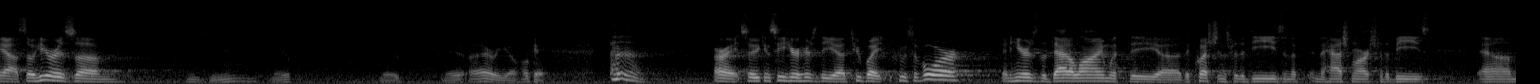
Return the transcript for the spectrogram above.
Yeah, so here is, um, zoom? Nope. Nope. Nope. There we go. Okay. All right, so you can see here, here's the uh, two-byte exclusive OR, and here's the data line with the, uh, the questions for the Ds and the, and the hash marks for the Bs. Um,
